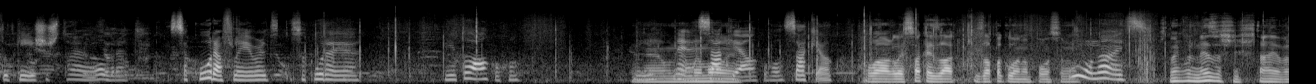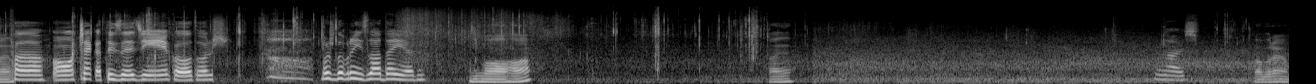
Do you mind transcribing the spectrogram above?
slatkiše. Šta je ovo, brat? Sakura flavored. Sakura je... Nije to alkohol? Ne, Ne, nemoj, sake je alkohol. Sake je alkohol. Ua, gle, svaka je za- zapakovana posebno. U, nice. Ne, ne znaš ni šta je, bre. Pa o, čekate iznenađenje kada otvoriš. Baš dobro izgleda jedno. No, aha. Ajde, Nice. dobro.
